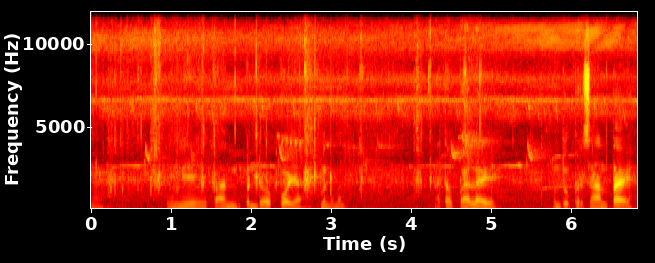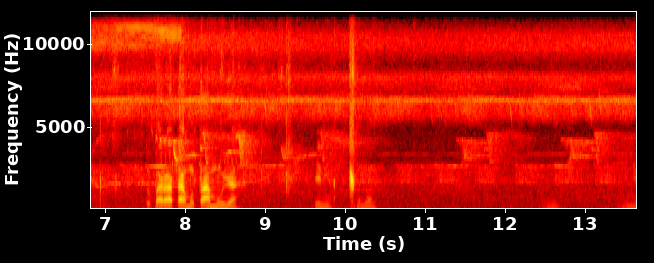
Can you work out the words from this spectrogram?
Nah, ini pendopo ya teman-teman. Atau balai untuk bersantai untuk para tamu-tamu ya. Ini teman-teman. Ini, ini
